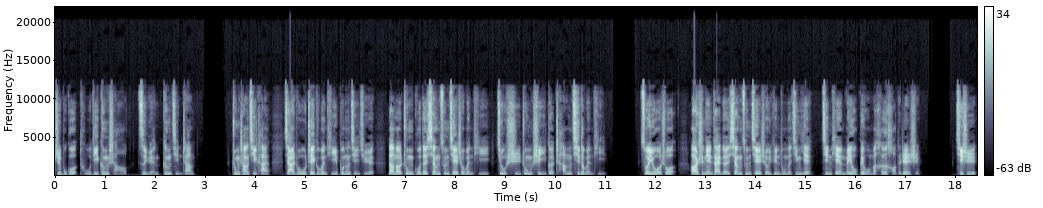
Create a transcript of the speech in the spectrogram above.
只不过土地更少，资源更紧张。中长期看，假如这个问题不能解决，那么中国的乡村建设问题就始终是一个长期的问题。所以我说，二十年代的乡村建设运动的经验，今天没有被我们很好的认识。其实，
